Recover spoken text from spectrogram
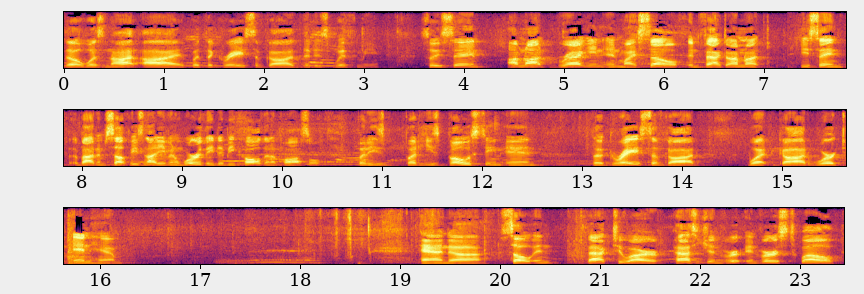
though it was not I, but the grace of God that is with me. So he's saying, I'm not bragging in myself. In fact, I'm not, he's saying about himself, he's not even worthy to be called an apostle, but he's, but he's boasting in the grace of God, what God worked in him. And uh, so in back to our passage in, ver- in verse 12,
